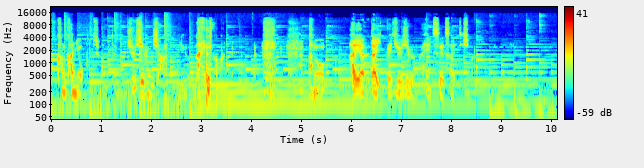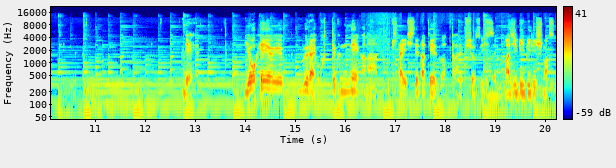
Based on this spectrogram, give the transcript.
うカンカンに怒ってしまって、十字軍じゃっていう あの、栄えある第1回十字軍が編成されてしまっていう。で、傭兵ぐらい送ってくんねえかなって期待してた程度だったアレクシオス一世はマジビビりします。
